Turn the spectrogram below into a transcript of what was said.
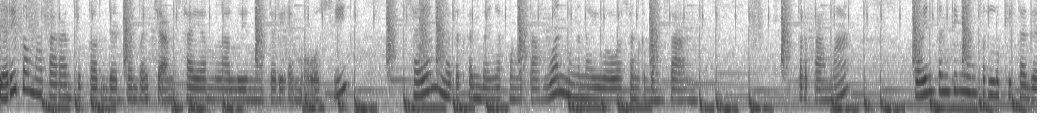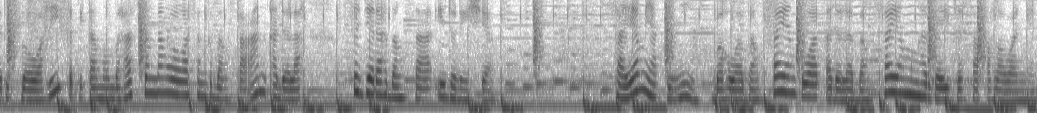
Dari pemaparan tutor dan pembacaan saya melalui materi MOOC, saya mendapatkan banyak pengetahuan mengenai wawasan kebangsaan. Pertama, Poin penting yang perlu kita garis bawahi ketika membahas tentang wawasan kebangsaan adalah sejarah bangsa Indonesia. Saya meyakini bahwa bangsa yang kuat adalah bangsa yang menghargai jasa pahlawannya.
